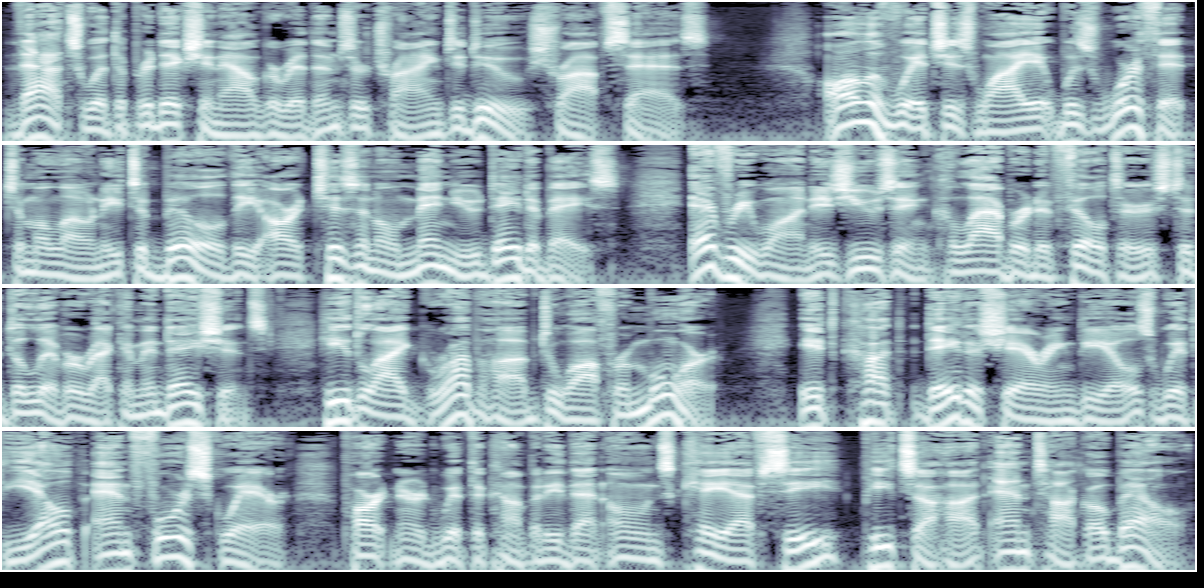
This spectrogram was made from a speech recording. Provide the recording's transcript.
That's what the prediction algorithms are trying to do, Shroff says. All of which is why it was worth it to Maloney to build the artisanal menu database. Everyone is using collaborative filters to deliver recommendations. He'd like Grubhub to offer more. It cut data sharing deals with Yelp and Foursquare, partnered with the company that owns KFC, Pizza Hut, and Taco Bell.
